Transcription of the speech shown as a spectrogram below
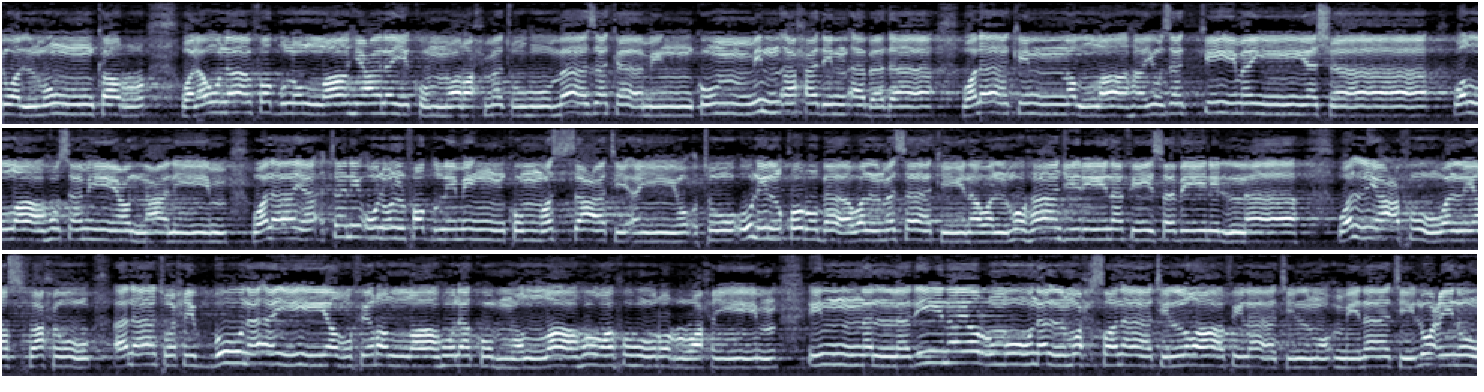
والمنكر ولولا فضل الله عليكم ورحمته ما زكى منكم من أحد أبدا ولكن الله يزكي من يشاء والله سميع عليم. ولا يأتن أولو الفضل منكم والسعة أن يؤتوا أولي القربى والمساكين والمهاجرين في سبيل الله. وليعفوا وليصفحوا. ألا تحبون أن يغفر الله لكم والله غفور رحيم. إن الذين يرمون المحصنات الغافلات المؤمنات لعنوا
